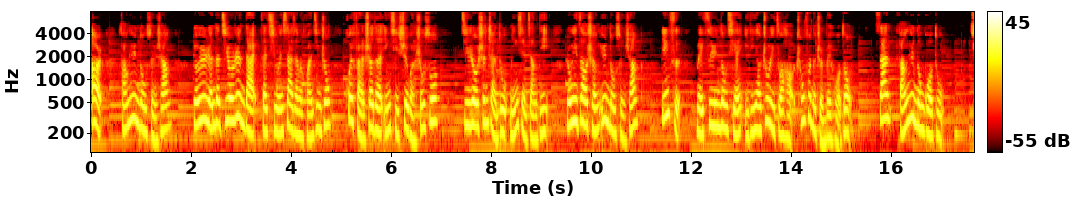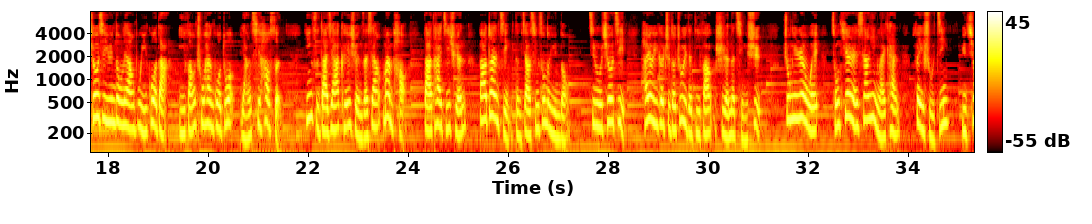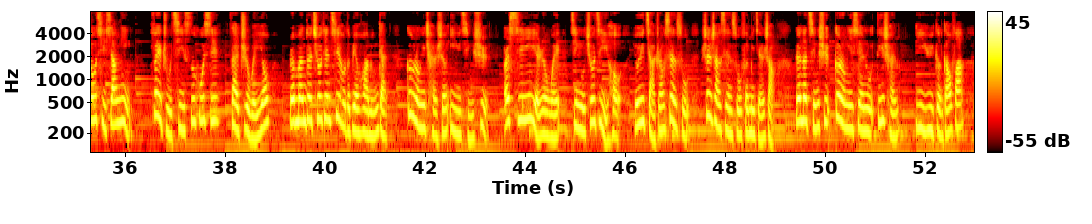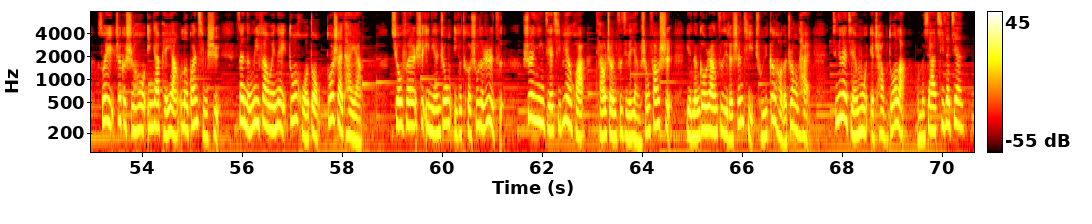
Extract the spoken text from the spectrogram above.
二、防运动损伤。由于人的肌肉韧带在气温下降的环境中，会反射的引起血管收缩，肌肉伸展度明显降低，容易造成运动损伤。因此，每次运动前一定要注意做好充分的准备活动。三、防运动过度，秋季运动量不宜过大，以防出汗过多，阳气耗损。因此，大家可以选择像慢跑、打太极拳、八段锦等较轻松的运动。进入秋季，还有一个值得注意的地方是人的情绪。中医认为，从天人相应来看，肺属金，与秋气相应。肺主气司呼吸，在志为忧。人们对秋天气候的变化敏感，更容易产生抑郁情绪。而西医也认为，进入秋季以后，由于甲状腺素、肾上腺素分泌减少，人的情绪更容易陷入低沉，抑郁更高发。所以这个时候应该培养乐观情绪，在能力范围内多活动、多晒太阳。秋分是一年中一个特殊的日子。顺应节气变化，调整自己的养生方式，也能够让自己的身体处于更好的状态。今天的节目也差不多了，我们下期再见。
